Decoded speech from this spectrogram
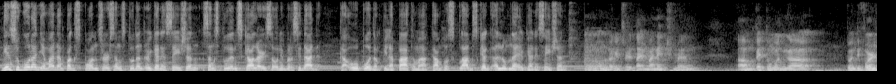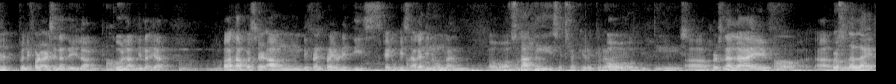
Ginsuguran niya man ang pag-sponsor sang student organization sang student scholar sa universidad. Kaupod ang pila pa ka mga campus clubs kag alumni organization. Una-una, it's your time management. Um, kay tungod nga 24 24 hours in a day lang. Kulang ginaya. Pagkatapos sir, ang different priorities kay kung kis aga dinungan. Siya. Studies, extracurricular Oo. activities. Uh, personal life. Oh, uh, personal life.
